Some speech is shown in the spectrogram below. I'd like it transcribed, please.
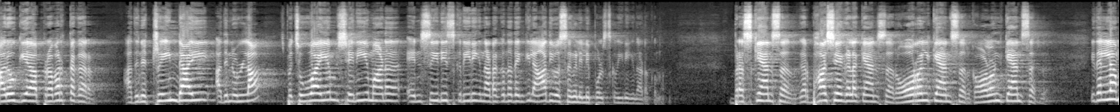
ആരോഗ്യ പ്രവർത്തകർ അതിന് ട്രെയിൻഡായി അതിനുള്ള ഇപ്പോൾ ചൊവ്വായും ശനിയുമാണ് എൻ സി ഡി സ്ക്രീനിങ് നടക്കുന്നതെങ്കിൽ ആ ദിവസങ്ങളിൽ ഇപ്പോൾ സ്ക്രീനിങ് നടക്കുന്നു. ബ്രസ്റ്റ് ക്യാൻസർ ഗർഭാശയകള cancer oral cancer colon cancer ഇതെല്ലാം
